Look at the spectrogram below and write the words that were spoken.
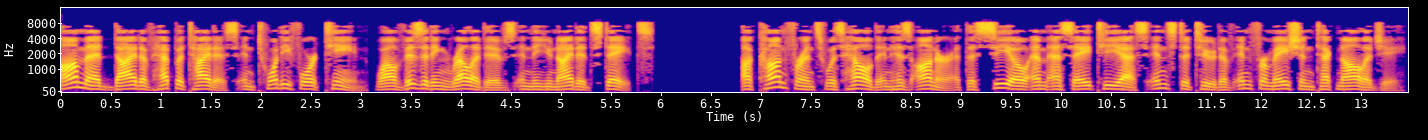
Ahmed died of hepatitis in 2014, while visiting relatives in the United States. A conference was held in his honor at the COMSATS Institute of Information Technology.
